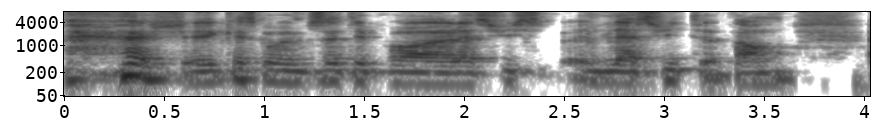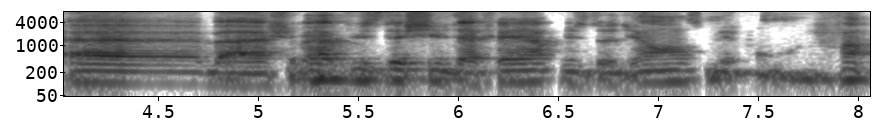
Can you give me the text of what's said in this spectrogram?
Qu'est-ce qu'on va me souhaiter pour euh, la Suisse, la suite, euh, pardon. Euh, bah, je sais pas, plus de chiffre d'affaires, plus d'audience, mais bon, enfin,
